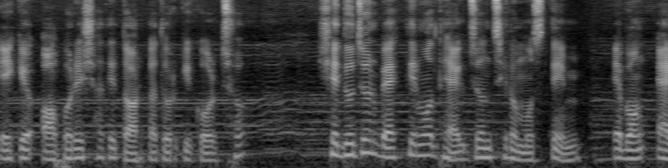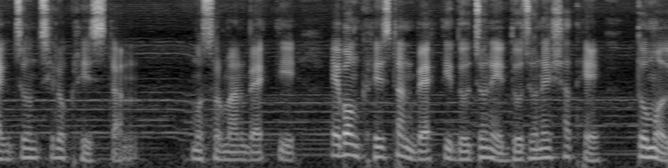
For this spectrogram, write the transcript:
একে অপরের সাথে তর্কাতর্কি করছ? সে দুজন ব্যক্তির মধ্যে একজন ছিল মুসলিম এবং একজন ছিল খ্রিস্টান। মুসলমান ব্যক্তি এবং খ্রিস্টান ব্যক্তি দুজনেই দুজনের সাথে তুমুল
